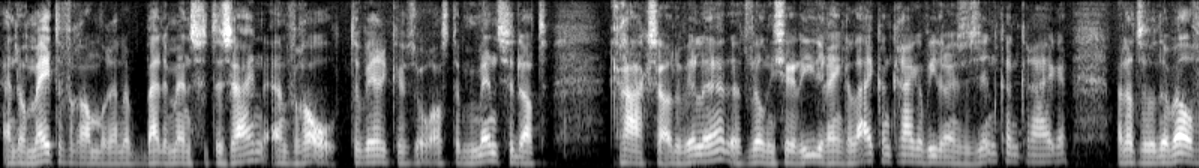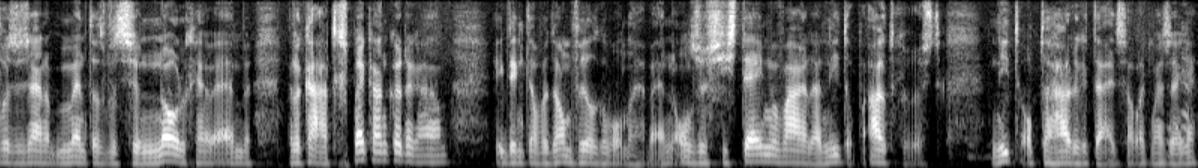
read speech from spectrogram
En door mee te veranderen en bij de mensen te zijn... en vooral te werken zoals de mensen dat graag zouden willen. Dat wil niet zeggen dat iedereen gelijk kan krijgen of iedereen zijn zin kan krijgen. Maar dat we er wel voor ze zijn op het moment dat we ze nodig hebben... en we met elkaar het gesprek aan kunnen gaan. Ik denk dat we dan veel gewonnen hebben. En onze systemen waren daar niet op uitgerust. Niet op de huidige tijd, zal ik maar zeggen.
